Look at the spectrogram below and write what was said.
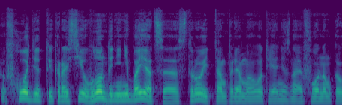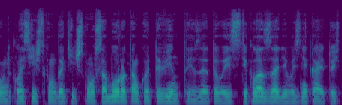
входит и красиво. В Лондоне не боятся строить там прямо, вот я не знаю, фоном какому-нибудь классическому готическому собору, там какой-то винт из этого, из стекла сзади возникает. То есть,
